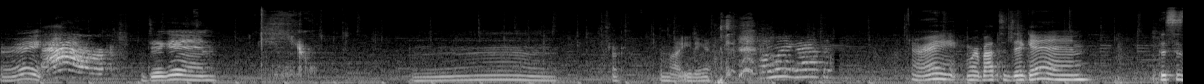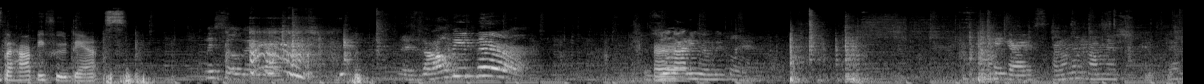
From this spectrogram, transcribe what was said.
Alright, Power. dig in. Mmm. I'm not eating it. Oh my god. Alright, we're about to dig in. This is the happy food dance. It's so good. It's all be fair. This will not even be planned. Okay, guys. I don't know how gonna scoop this,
